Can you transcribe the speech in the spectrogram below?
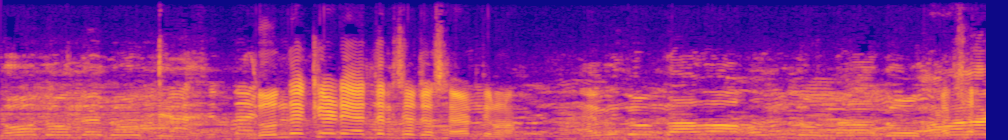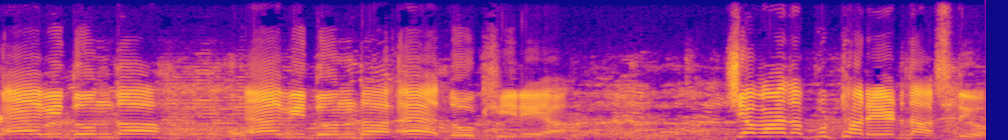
ਦੋ ਦੋਂਦੇ ਦੋ ਖੀਰੇ। ਦੋਂਦੇ ਕਿਹੜੇ ਇੱਧਰ ਸੇ ਸਾਈਡ ਤੇ ਹੋਣਾ। ਇਹ ਵੀ ਦੋਂਦਾ ਵਾ ਉਹ ਵੀ ਦੋਂਦਾ ਦੋ ਅੱਛਾ ਇਹ ਵੀ ਦੋਂਦਾ ਇਹ ਵੀ ਦੋਂਦਾ ਇਹ ਦੋ ਖੀਰੇ ਆ। ਚਵਾਂ ਦਾ ਪੁੱਠਾ ਰੇਟ ਦੱਸ ਦਿਓ।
